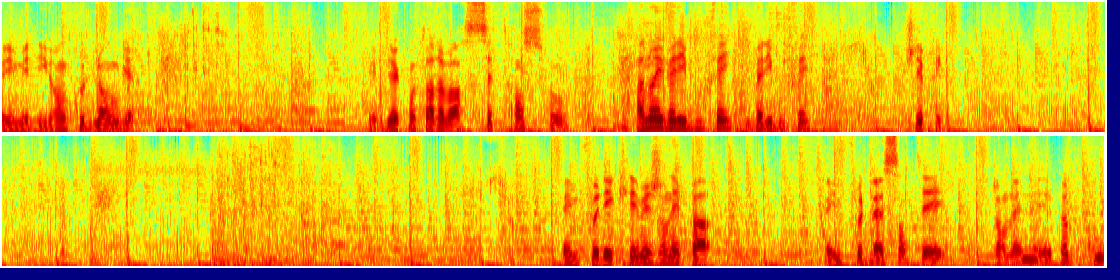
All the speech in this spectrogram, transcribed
Ça lui met des grands coups de langue. Il est bien content d'avoir 7 transfos. Ah non, il va les bouffer, il va les bouffer. Je l'ai pris. Là, il me faut des clés, mais j'en ai pas. Là, il me faut de la santé. J'en ai, mais pas beaucoup.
